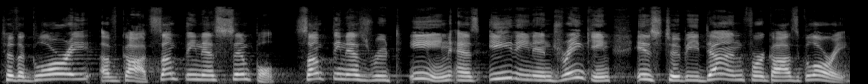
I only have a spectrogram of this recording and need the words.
to the glory of God. Something as simple, something as routine as eating and drinking is to be done for God's glory.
